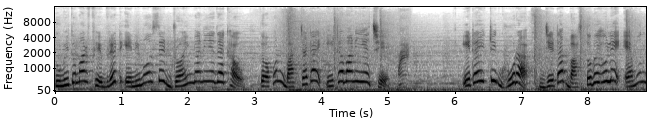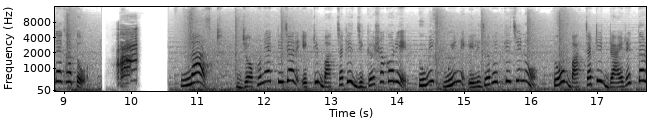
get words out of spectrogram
তুমি তোমার ফেভারিট অ্যানিমালসের ড্রয়িং বানিয়ে দেখাও। তখন বাচ্চাটা এটা বানিয়েছে। এটা একটি ঘোড়া, যেটা বাস্তবে হলে এমন দেখাতো। লাস্ট যখন এক টিচার একটি বাচ্চাকে জিজ্ঞাসা করে, তুমি কুইন এলিজাবেথকে চেনো? তো বাচ্চাটি ডাইরেক্ট তার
